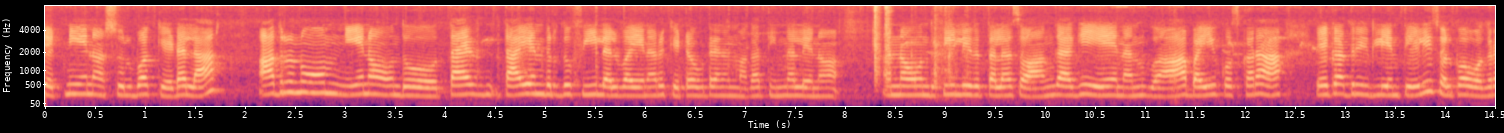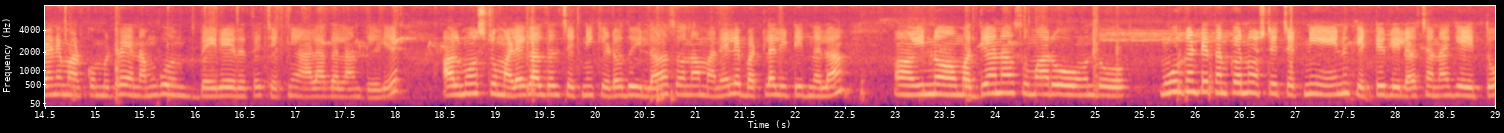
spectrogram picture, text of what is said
ಚಟ್ನಿ ಏನು ಸುಲಭ ಕೆಡಲ್ಲ. ಆದ್ರೂ ಏನೋ ಒಂದು ತಾಯಿ, ತಾಯಂದ್ರದ್ದು ಫೀಲ್ ಅಲ್ವಾ? ಏನಾದ್ರು ಕೆಟ್ಟೋಗ್ಬಿಟ್ರೆ ನನ್ನ ಮಗ ತಿನ್ನಲ್ಲೇನೋ ಅನ್ನೋ ಒಂದು ಫೀಲ್ ಇರುತ್ತಲ್ಲ? ಸೊ ಹಂಗಾಗಿ ನನಗೂ ಆ ಭಯಕ್ಕೋಸ್ಕರ ಹೇಗಾದ್ರೂ ಇರಲಿ ಅಂತೇಳಿ ಸ್ವಲ್ಪ ಒಗ್ಗರಣೆ ಮಾಡ್ಕೊಂಬಿಟ್ರೆ ನಮಗೂ ಒಂದು ಧೈರ್ಯ ಇರುತ್ತೆ. ಚಟ್ನಿ ಹಾಳಾಗಲ್ಲ ಅಂತೇಳಿ. ಆಲ್ಮೋಸ್ಟ್ ಮಳೆಗಾಲದಲ್ಲಿ ಚಟ್ನಿ ಕೆಡೋದು ಇಲ್ಲ. ಸೊ ನಾ ಮನೇಲೇ ಬಟ್ಲಲ್ಲಿ ಇಟ್ಟಿದ್ನಲ್ಲ ಇನ್ನು ಮಧ್ಯಾಹ್ನ ಸುಮಾರು ಒಂದು ಮೂರು ಗಂಟೆ ತನಕನೂ ಅಷ್ಟೇ ಚಟ್ನಿ ಏನು ಕೆಟ್ಟಿರಲಿಲ್ಲ. ಚೆನ್ನಾಗೇ ಇತ್ತು.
